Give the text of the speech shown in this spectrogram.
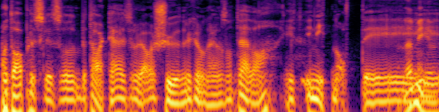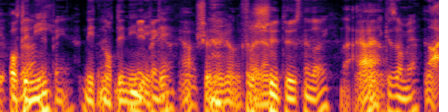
Og da plutselig så betalte jeg jeg tror det var 700 kroner eller noe sånt jeg da, i, i 1980 Det er mye. Det er 89. mye penger. Mye 1989-90. Ja, 700 kroner For for 7000 i dag? Nei, Ja, ja. ikke så mye. Nei,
